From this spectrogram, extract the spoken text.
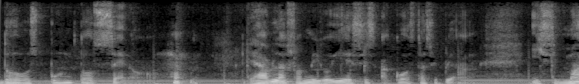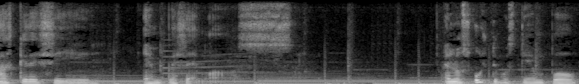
2.0. Le habla su amigo Yesis Acosta Ciprián y sin más que decir, empecemos. En los últimos tiempos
